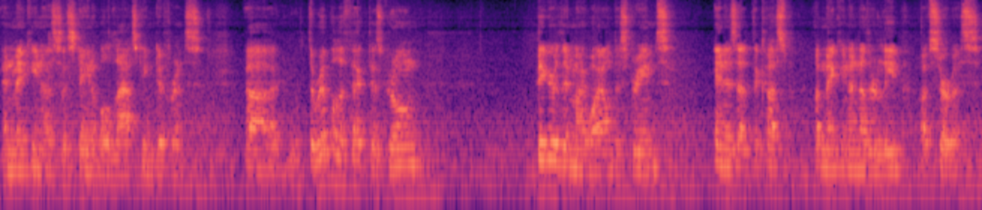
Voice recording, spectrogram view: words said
and making a sustainable, lasting difference. Uh, the ripple effect has grown bigger than my wildest dreams and is at the cusp of making another leap of service.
